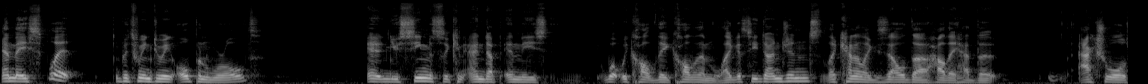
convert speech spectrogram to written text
And they split between doing open world, and you seamlessly can end up in these what we call they call them legacy dungeons, like kind of like Zelda, how they had the actual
